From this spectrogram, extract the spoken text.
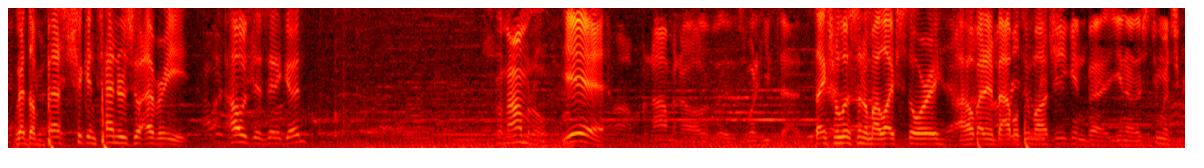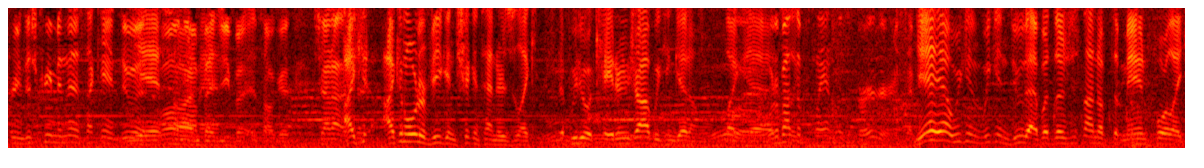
We got the best chicken tenders you'll ever eat. How is this? Any good? Phenomenal. Yeah. Phenomenal is what he said. Thanks for listening to my life story. yeah, I hope I didn't I'm babble too much. Vegan, but you know, there's too much cream. There's cream in this. I can't do it. Yeah, well, sorry, I'm man. veggie, but it's all good. Shout out. I shout- can I can order vegan chicken tenders. Like if we do a catering job, we can get them. Like yeah. What about like- the plantless burgers? Have Yeah, yeah, we can we can do that, but there's just not enough demand for like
